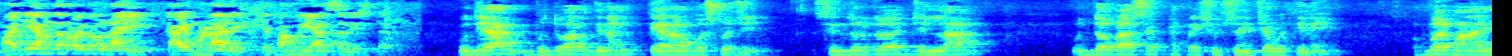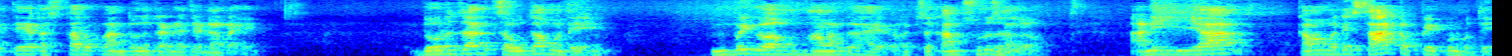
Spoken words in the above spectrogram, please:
माजी आमदार वैभव नाईक काय म्हणाले ते पाहूया सविस्तर. उद्या बुधवार दिनांक तेरा ऑगस्ट रोजी सिंधुदुर्ग जिल्हा उद्धव बाळासाहेब ठाकरे शिवसेनेच्या वतीने उंबरमाळा येथे रस्ता रोको आंदोलन करण्यात येणार आहे. दोन हजार चौदामध्ये मुंबई गोवा महामार्ग हायचं काम सुरू झालं आणि या कामामध्ये सहा टप्पे एकूण होते.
